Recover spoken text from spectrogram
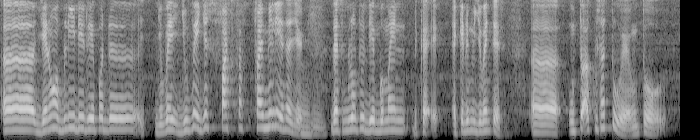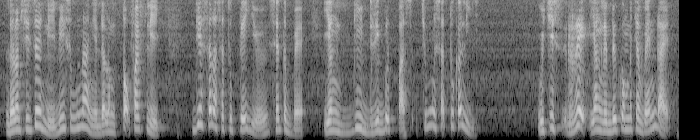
Uh, Genoa beli dia daripada Juve Juve just 5 5 million saja. Hmm. Dan sebelum tu dia bermain dekat akademi Juventus. Uh, untuk aku satu ya untuk dalam season ni dia sebenarnya dalam top 5 league dia salah satu player centre back yang di dribble pass cuma satu kali. Which is rate yang lebih kurang macam Van Dijk.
